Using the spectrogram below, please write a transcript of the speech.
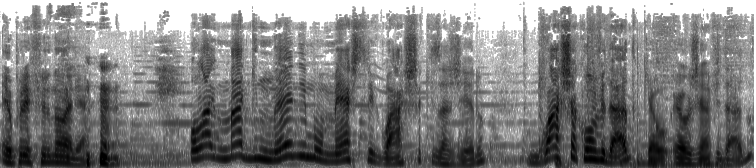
Eu prefiro não olhar. Olá, magnânimo mestre Guaxa, que exagero. Guaxa convidado, que é o, é o Jean Vidado.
